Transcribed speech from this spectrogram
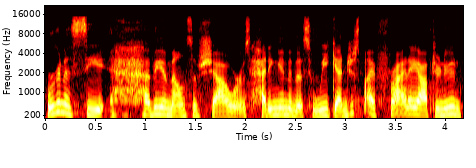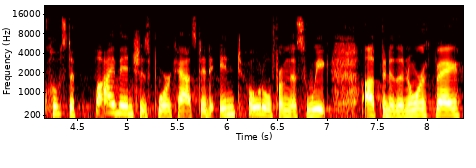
we're going to see heavy amounts of showers heading into this weekend. Just by Friday afternoon, close to five inches forecasted in total from this week up into the North Bay,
